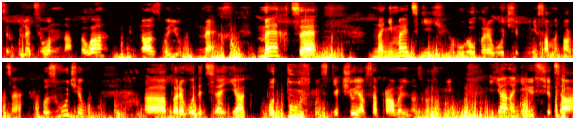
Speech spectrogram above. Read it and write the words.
циркуляційна пила під назвою Мех. Мех це на німецький Google-переводчик мені саме так це озвучив. Е, Переводиться як потужність, якщо я все правильно зрозумів. Я надіюсь, що ця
